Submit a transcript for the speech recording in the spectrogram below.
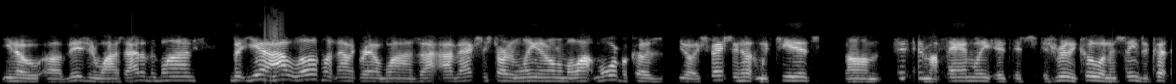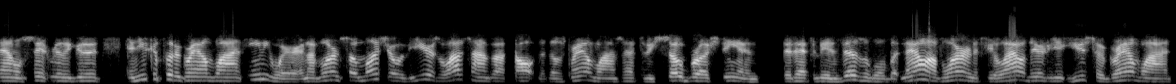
you know, uh, vision wise out of the blind. but yeah, I love hunting out of ground blinds. I, I've actually started leaning on them a lot more because you know, especially hunting with kids um, and my family, it, it's it's really cool, and it seems to cut down on scent really good. And you can put a ground blind anywhere. And I've learned so much over the years. A lot of times I thought that those ground blinds have to be so brushed in that they have to be invisible. But now I've learned if you allow a deer to get used to a ground blind,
